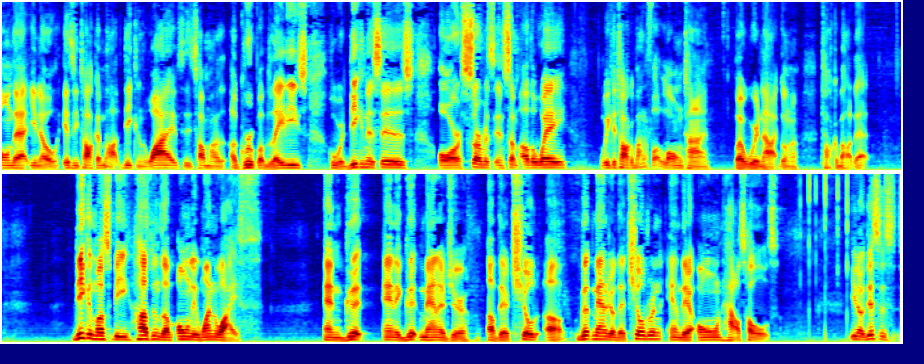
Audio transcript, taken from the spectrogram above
on that. You know, is he talking about deacons' wives? Is he talking about a group of ladies who were deaconesses or servants in some other way? We could talk about it for a long time, but we're not going to talk about that. Deacon must be husbands of only one wife and good and a good manager of their children, uh, good manager of their children and their own households. You know, this is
